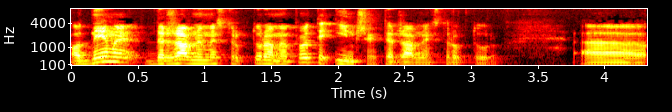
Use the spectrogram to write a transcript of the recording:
одними державними структурами проти інших державних структур. Е,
